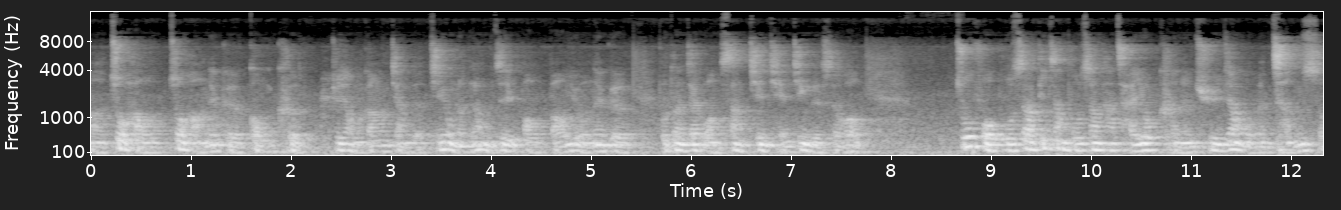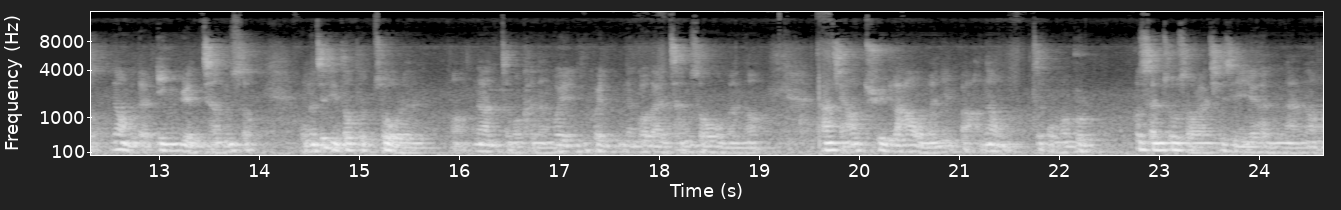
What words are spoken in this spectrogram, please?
啊做好做好那个功课，就像我们刚刚讲的，其实我们让我们自己保保有那个不断在往上进前进的时候。诸佛菩萨、地藏菩萨，他才有可能去让我们成熟，让我们的因缘成熟。我们自己都不做人哦，那怎么可能会会能够来成熟我们哦？他想要去拉我们一把，那我们不不伸出手来，其实也很难哦。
